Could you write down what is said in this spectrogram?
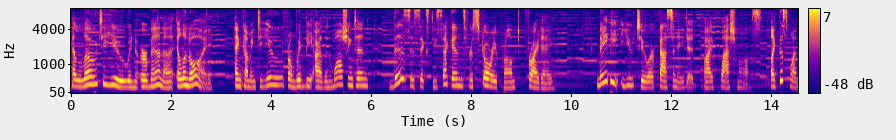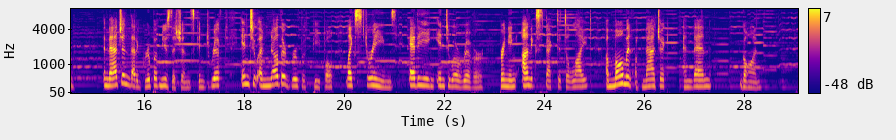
Hello to you in Urbana, Illinois. And coming to you from Whidbey Island, Washington, this is 60 Seconds for Story Prompt Friday. Maybe you too are fascinated by flash mobs, like this one. Imagine that a group of musicians can drift into another group of people like streams eddying into a river, bringing unexpected delight, a moment of magic, and then gone.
